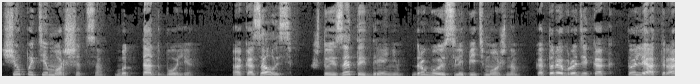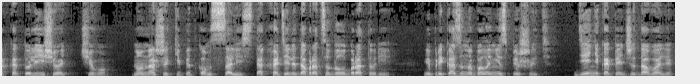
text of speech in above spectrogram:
Щупать и морщится, будто от боли. Оказалось, что из этой дряни другую слепить можно, которая вроде как то ли от рака, то ли еще от чего. Но наши кипятком ссались, так хотели добраться до лаборатории. И приказано было не спешить. Денег опять же давали.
